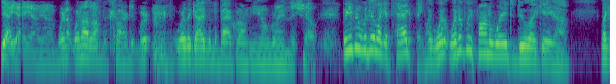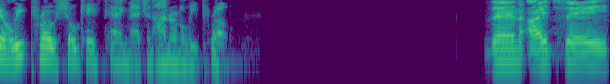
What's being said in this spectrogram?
Yeah, yeah, yeah, yeah. We're not we're not on this card. We're we're the guys in the background, you know, running the show. But even if we did like a tag thing, like what what if we found a way to do like a uh, like an Elite Pro showcase tag match in honor of Elite Pro? Then I'd say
